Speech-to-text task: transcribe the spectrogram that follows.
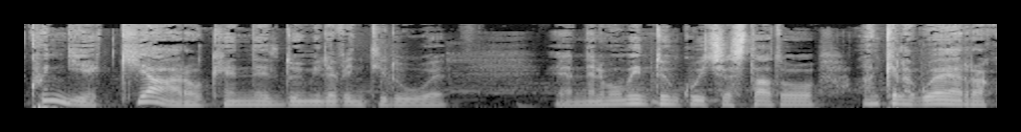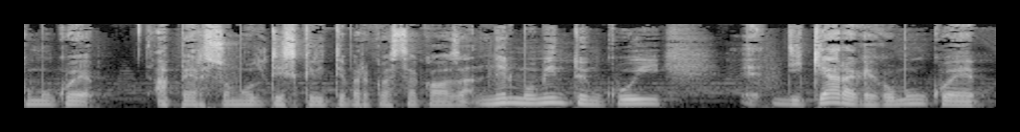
Quindi è chiaro che nel 2022, eh, nel momento in cui c'è stato anche la guerra, comunque ha perso molti iscritti per questa cosa, nel momento in cui eh, dichiara che comunque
